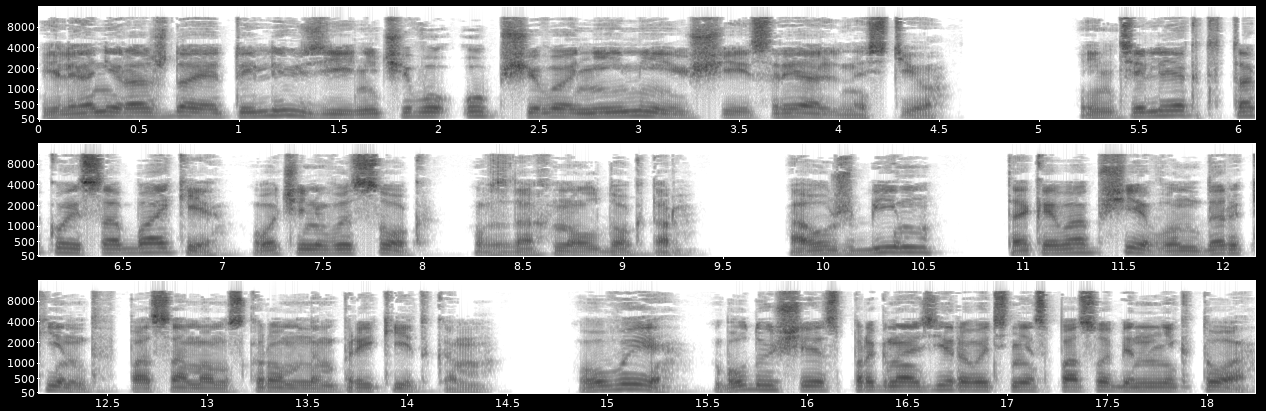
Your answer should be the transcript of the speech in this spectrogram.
Или они рождают иллюзии, ничего общего не имеющие с реальностью? «Интеллект такой собаки очень высок», — вздохнул доктор. «А уж Бим, так и вообще вундеркинд по самым скромным прикидкам. Увы, будущее спрогнозировать не способен никто,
